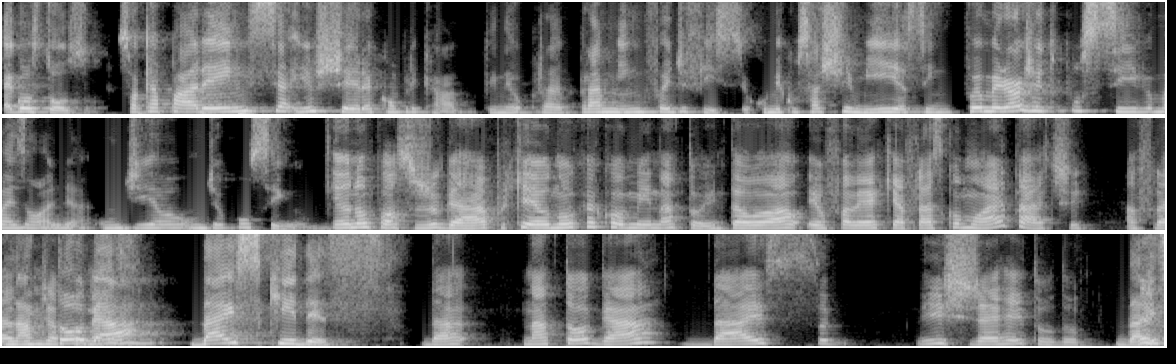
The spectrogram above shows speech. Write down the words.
é gostoso. Só que a aparência e o cheiro é complicado, entendeu? Pra, pra mim foi difícil. Eu comi com sashimi, assim, foi o melhor jeito possível, mas olha, um dia, um dia eu consigo. Eu não posso julgar, porque eu nunca comi natô. Então eu, eu falei aqui a frase como é, Tati? A frase Natoga das kides. Da, natoga das Ixi, já errei tudo. Das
